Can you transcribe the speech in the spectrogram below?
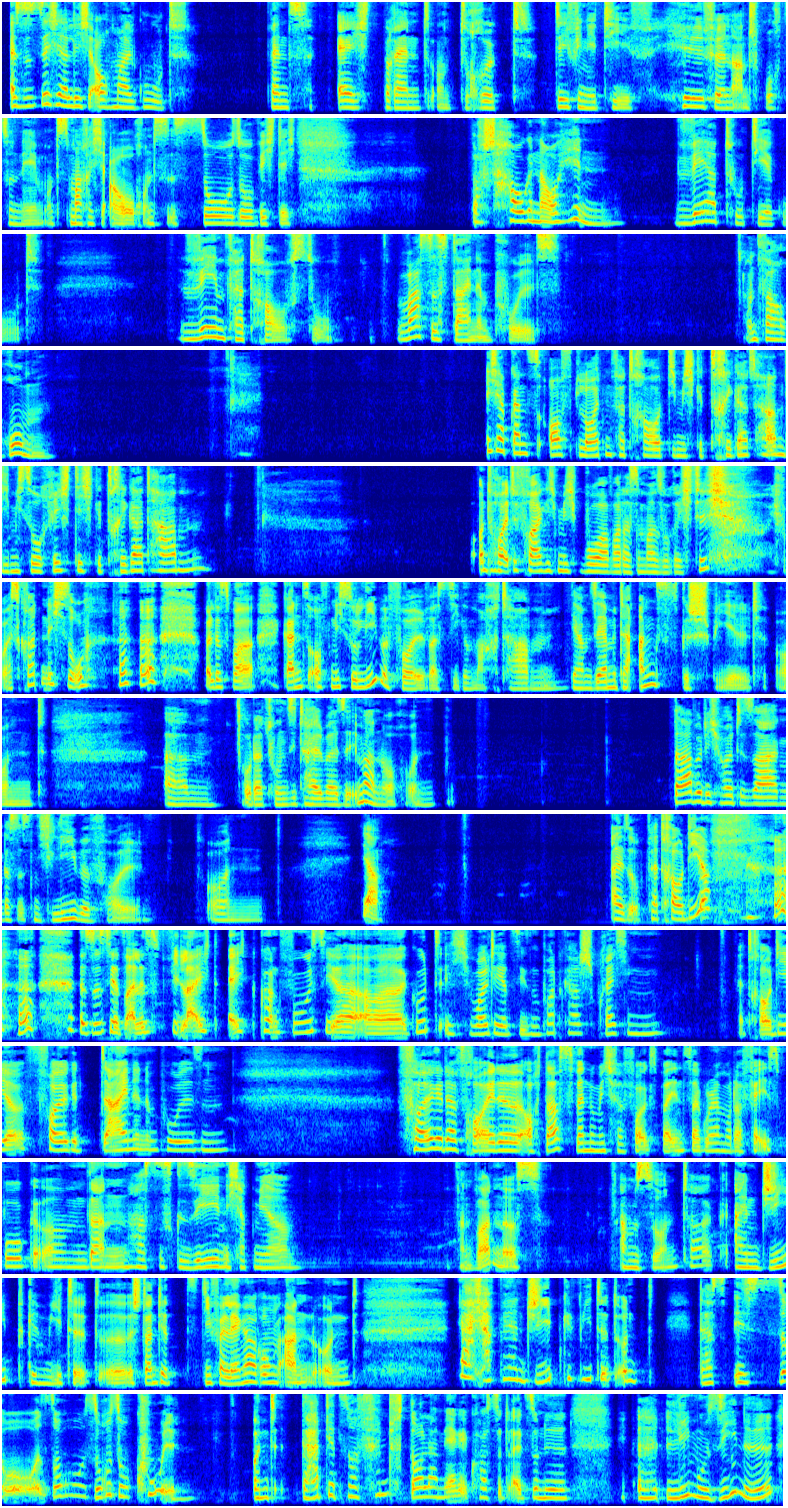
Es ist sicherlich auch mal gut, wenn es echt brennt und drückt, definitiv Hilfe in Anspruch zu nehmen. Und das mache ich auch. Und es ist so, so wichtig. Doch schau genau hin. Wer tut dir gut? Wem vertraust du? Was ist dein Impuls? Und warum? Ich habe ganz oft Leuten vertraut, die mich getriggert haben, die mich so richtig getriggert haben. Und heute frage ich mich, boah, war das immer so richtig? Ich weiß gerade nicht so, weil das war ganz oft nicht so liebevoll, was die gemacht haben. Die haben sehr mit der Angst gespielt und ähm, oder tun sie teilweise immer noch. Und da würde ich heute sagen, das ist nicht liebevoll. Und ja. Also, vertrau dir. es ist jetzt alles vielleicht echt konfus hier, aber gut, ich wollte jetzt diesen Podcast sprechen. Vertrau dir, folge deinen Impulsen. Folge der Freude, auch das, wenn du mich verfolgst bei Instagram oder Facebook, ähm, dann hast du es gesehen. Ich habe mir, wann war denn das? am Sonntag ein Jeep gemietet. Äh, stand jetzt die Verlängerung an und ja, ich habe mir ein Jeep gemietet und das ist so, so, so, so cool. Und da hat jetzt nur fünf Dollar mehr gekostet als so eine äh, Limousine,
